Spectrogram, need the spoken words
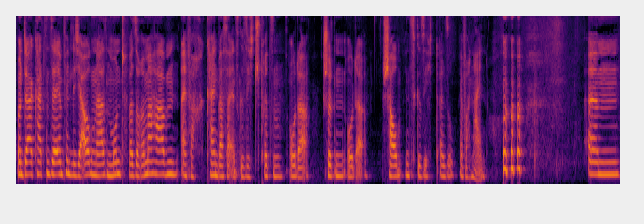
Und da Katzen sehr empfindliche Augen, Nasen, Mund, was auch immer haben, einfach kein Wasser ins Gesicht spritzen oder schütten oder Schaum ins Gesicht. Also einfach nein. ähm,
